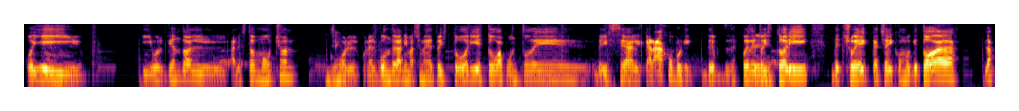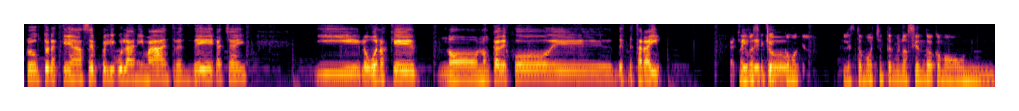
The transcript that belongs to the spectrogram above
Oye, y, y volviendo al, al stop motion, Sí. como el- con el boom de las animaciones de Toy Story, estuvo a punto de, de irse al carajo, porque de- después de Sí. Toy Story, de Shrek, ¿cachai? Como que todas las productoras querían hacer películas animadas en 3D, ¿cachai? Y lo bueno es que no, nunca dejó de, estar ahí. ¿cachai? De es que como que el stop motion terminó siendo como un,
